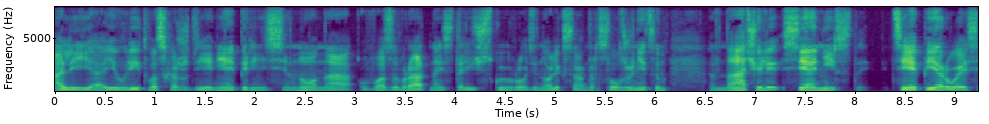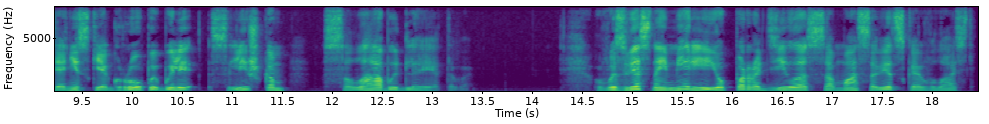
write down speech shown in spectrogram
Алия, иврит, восхождение, перенесено на возврат на историческую родину Александр Солженицын, начали сионисты. Те первые сионистские группы были слишком слабы для этого. В известной мере ее породила сама советская власть,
